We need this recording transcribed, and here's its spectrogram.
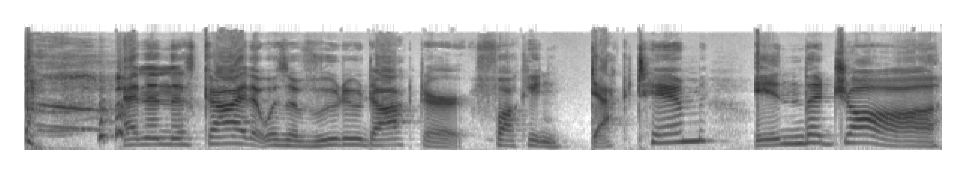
and then this guy that was a voodoo doctor fucking decked him in the jaw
